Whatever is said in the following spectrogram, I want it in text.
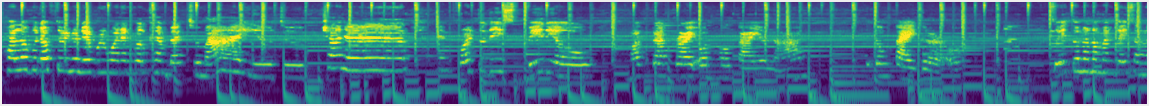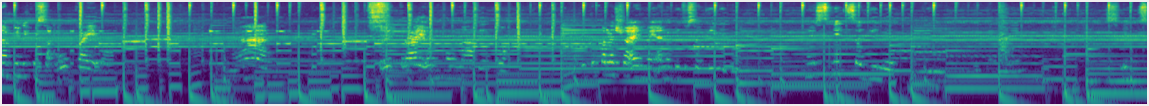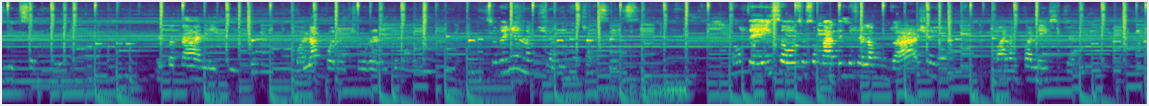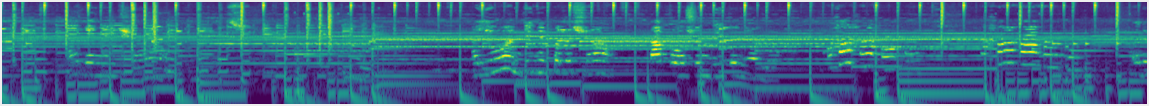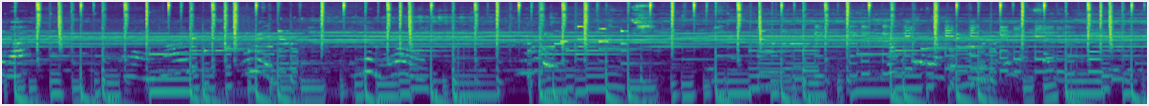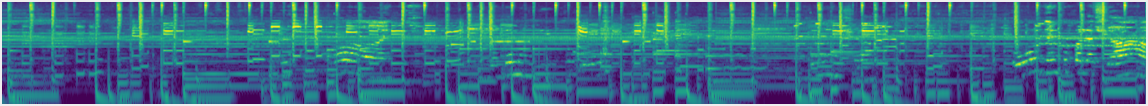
Hello, good afternoon everyone and welcome back to my YouTube channel. And for today's video, magta-try on haul tayo ng itong tiger. Oh. So ito na naman guys ang nabili ko sa ukay. Oh. Ayan. So try on haul natin to. Ito pala siya ay may ano dito sa gilid. Oh. May slit sa gilid. Patali dito. Wala ko na itsura nito. So, ganyan lang siya. Ganyan siya sexy. Okay, so susukatin ko siya lang ga. Siya yung parang pa-lace dyan. Ay, ganyan siya. Ayun, ganyan pala siya. Tapos, yung dito niya, no? O, diba? Ayan. Pala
